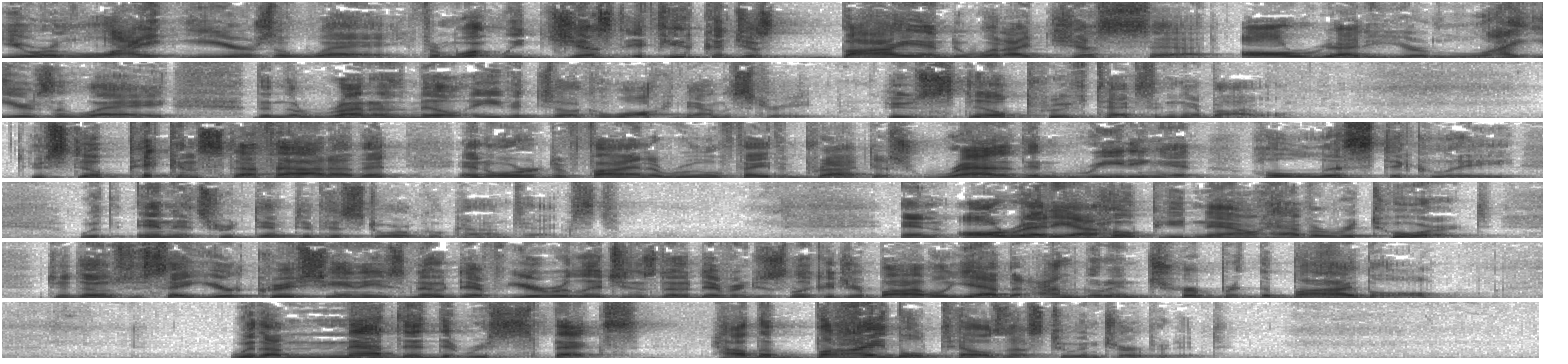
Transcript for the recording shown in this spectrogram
you are light years away from what we just, if you could just buy into what I just said, already you're light years away than the run of the mill evangelical walking down the street who's still proof texting their Bible who's still picking stuff out of it in order to find a rule of faith and practice rather than reading it holistically within its redemptive historical context. And already I hope you now have a retort to those who say your Christianity is no different, your religion is no different, just look at your Bible. Yeah, but I'm going to interpret the Bible with a method that respects how the Bible tells us to interpret it.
